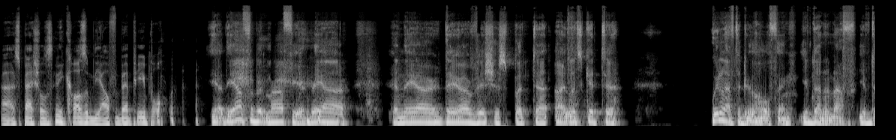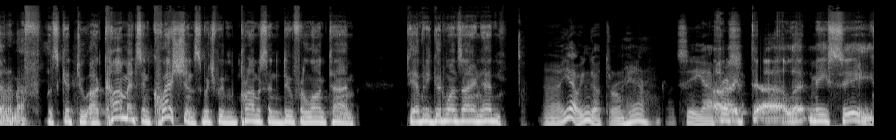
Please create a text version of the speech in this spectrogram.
uh, specials, and he calls them the alphabet people. yeah, the alphabet mafia. They are, and they are they are vicious. But uh, all right, let's get to. We don't have to do the whole thing. You've done enough. You've done enough. Let's get to our comments and questions, which we've been promising to do for a long time. Do you have any good ones, Ironhead? Uh, yeah, we can go through them here. Let's see. Uh, first, right, uh, let me see.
